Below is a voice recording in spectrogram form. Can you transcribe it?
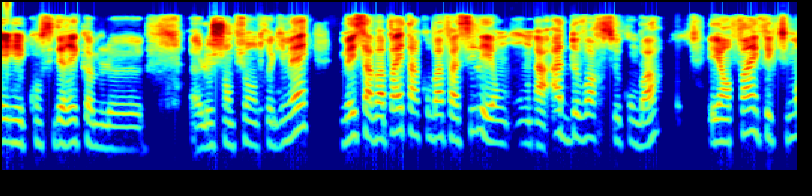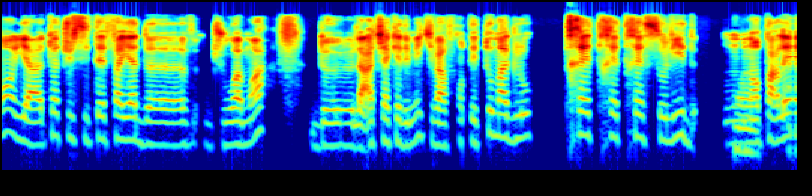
est considéré comme le, le champion entre guillemets, mais ça va pas être un combat facile et on, on a hâte de voir ce combat. Et enfin, effectivement, il y a, toi, tu citais Fayad euh, Jouamois de la Hatch Academy qui va affronter Thomas Glo, très, très, très solide. On ouais. en parlait,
